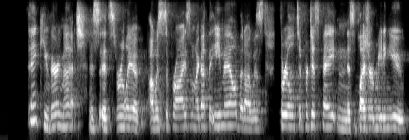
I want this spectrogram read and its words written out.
Thank you very much. It's, it's really a, I was surprised when I got the email, but I was thrilled to participate and it's a pleasure meeting you.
